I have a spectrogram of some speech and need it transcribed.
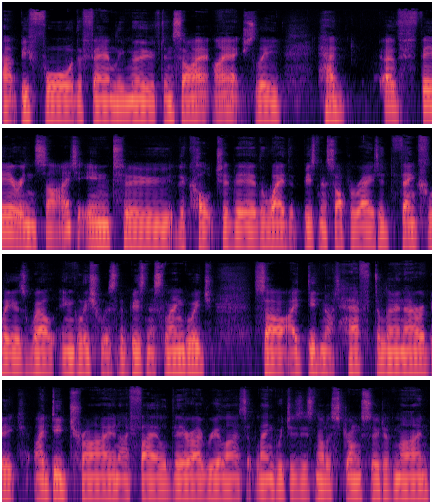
uh, before the family moved. And so I, I actually had a fair insight into the culture there, the way that business operated. Thankfully, as well, English was the business language, so I did not have to learn Arabic. I did try and I failed there. I realised that languages is not a strong suit of mine.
